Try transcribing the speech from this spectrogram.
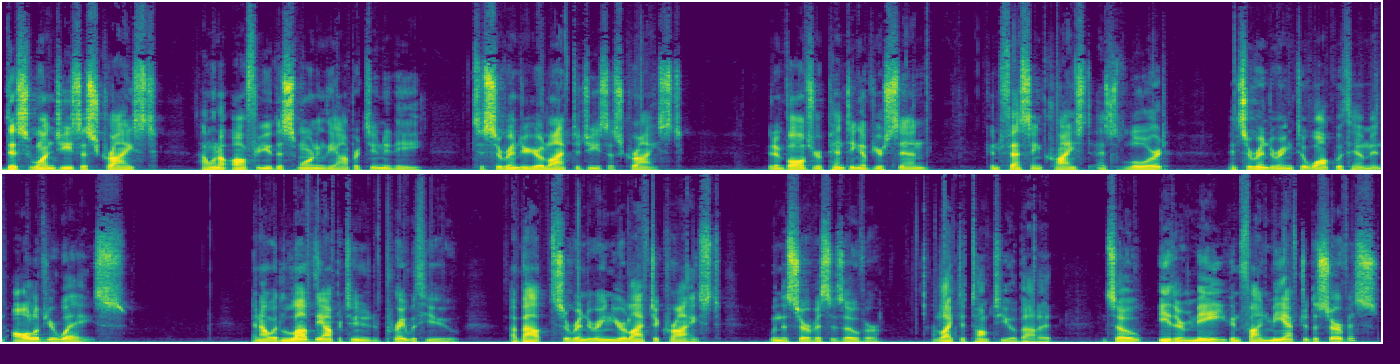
this one, Jesus Christ, I want to offer you this morning the opportunity to surrender your life to Jesus Christ. It involves repenting of your sin, confessing Christ as Lord and surrendering to walk with Him in all of your ways. And I would love the opportunity to pray with you about surrendering your life to Christ when the service is over. I'd like to talk to you about it. And so, either me, you can find me after the service,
